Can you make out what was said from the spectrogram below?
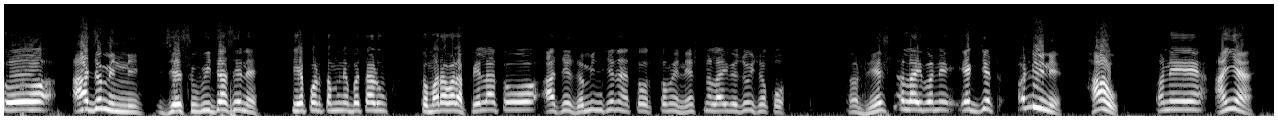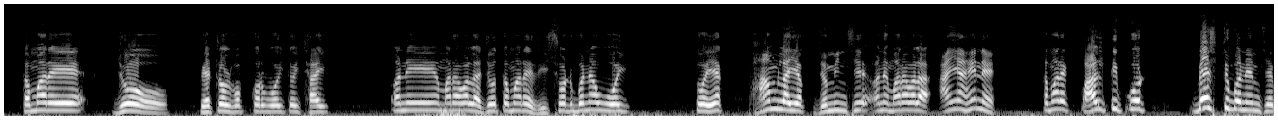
તો આ જમીનની જે સુવિધા છે ને, તે પણ તમને બતાડું. તો મારા વાળા પહેલાં તો આ જે જમીન છે ને, તો તમે નેશનલ હાઈવે જોઈ શકો. નેશનલ હાઈવેને એક્ઝેક્ટ અડીને હાવ અને અહીંયા તમારે જો પેટ્રોલ પંપ કરવો હોય તોય થાય. અને મારા વાલા, જો તમારે રિસોર્ટ બનાવવું હોય, તો એક ફાર્મ લાયક જમીન છે. અને મારા વાલા, અહીંયા હે ને, તમારે પાલ્ટી પોટ બેસ્ટ બને એમ છે.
